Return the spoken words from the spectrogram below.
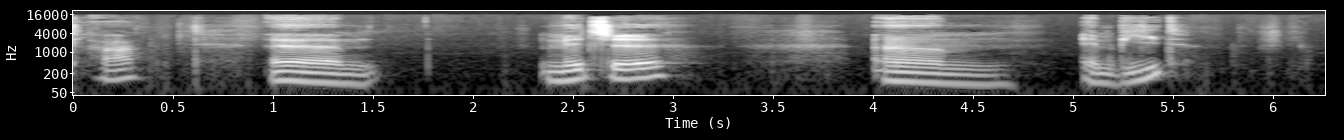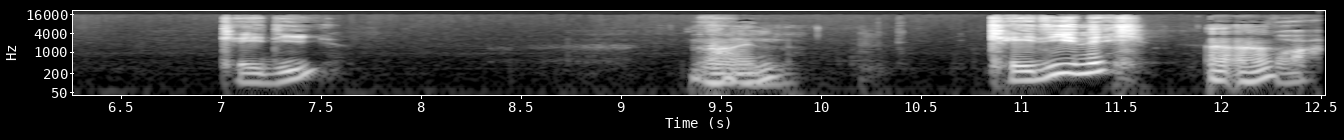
klar. Ähm, Mitchell. Ähm, Embiid. KD. Nein. Ähm, KD nicht? Uh -uh. Boah.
